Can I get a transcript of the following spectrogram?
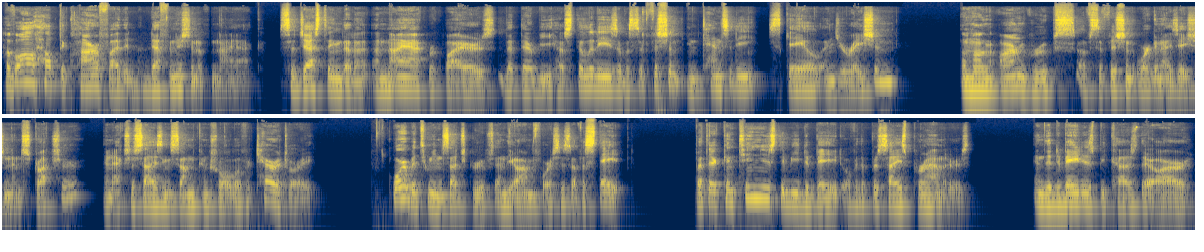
have all helped to clarify the definition of NIAC suggesting that a, a NIAC requires that there be hostilities of a sufficient intensity, scale, and duration among armed groups of sufficient organization and structure and exercising some control over territory, or between such groups and the armed forces of a state. But there continues to be debate over the precise parameters, and the debate is because there are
